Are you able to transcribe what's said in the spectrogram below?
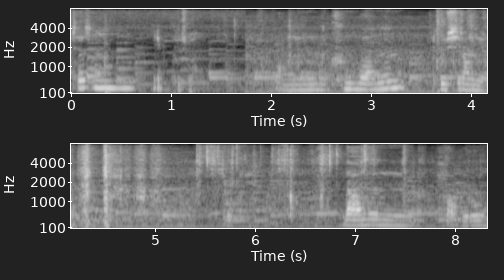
짜잔. 예쁘죠? 왕 큰 거는 도시락용. 이렇게. 남은 그 밥으로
